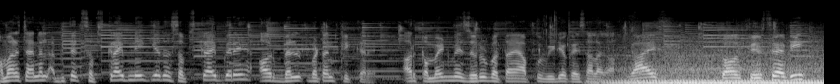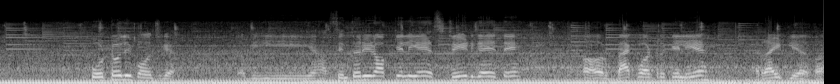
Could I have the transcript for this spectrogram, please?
हमारा चैनल अभी तक सब्सक्राइब नहीं किया तो सब्सक्राइब करें और बेल बटन क्लिक करें। और कमेंट में ज़रूर बताएँ आपको वीडियो कैसा लगा। गाइस तो हम फिर से अभी पोटोली पहुँच गए। अभी यहाँ सिंतोरी रॉक के लिए स्ट्रेट गए थे और बैक वाटर के लिए। राइट गया था।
